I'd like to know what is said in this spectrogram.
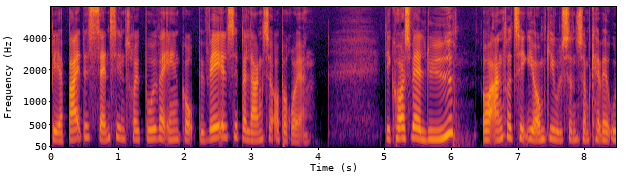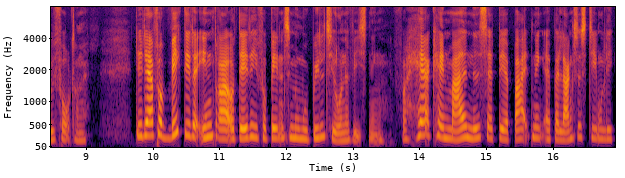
bearbejde sanseindtryk både hvad angår bevægelse, balance og berøring. Det kan også være lyde og andre ting i omgivelserne, som kan være udfordrende. Det er derfor vigtigt at inddrage dette i forbindelse med mobility-undervisningen, for her kan en meget nedsat bearbejdning af balancestimuli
